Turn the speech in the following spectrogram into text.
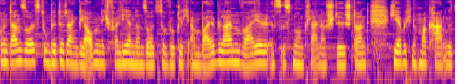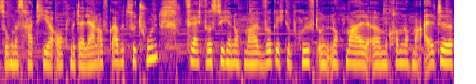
Und dann sollst du bitte deinen Glauben nicht verlieren, dann sollst du wirklich am Ball bleiben, weil es ist nur ein kleiner Stillstand. Hier habe ich nochmal Karten gezogen. Das hat hier auch mit der Lernaufgabe zu tun. Vielleicht wirst du hier nochmal wirklich geprüft und nochmal ähm, kommen nochmal alte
